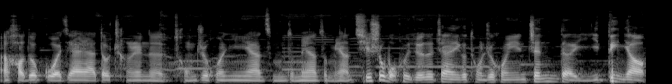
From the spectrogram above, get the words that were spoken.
呃，好多国家呀都承认的同志婚姻呀，怎么怎么样怎么样。其实我会觉得这样一个同志婚姻真的一定要，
